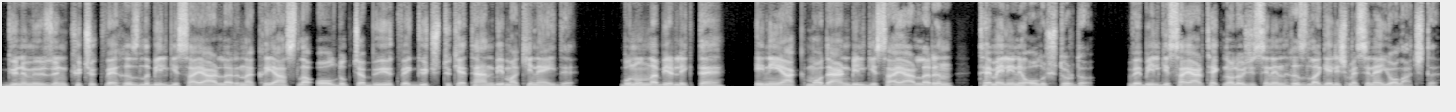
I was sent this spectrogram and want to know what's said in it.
günümüzün küçük ve hızlı bilgisayarlarına kıyasla oldukça büyük ve güç tüketen bir makineydi. Bununla birlikte ENIAC modern bilgisayarların temelini oluşturdu ve bilgisayar teknolojisinin hızla gelişmesine yol açtı.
